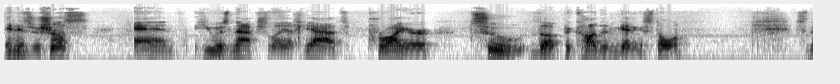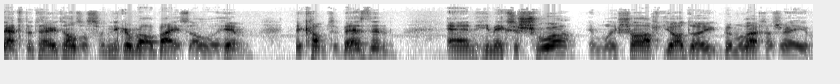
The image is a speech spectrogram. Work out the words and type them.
in his Rishus, and he was not Shaleach Yad prior to the Pekadon getting stolen. So that's the Torah tells us. Nikar Balbayis Elohim, they come to Bezdin, and he makes a in Leishalach Yodoi b'Melechas Re'eu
